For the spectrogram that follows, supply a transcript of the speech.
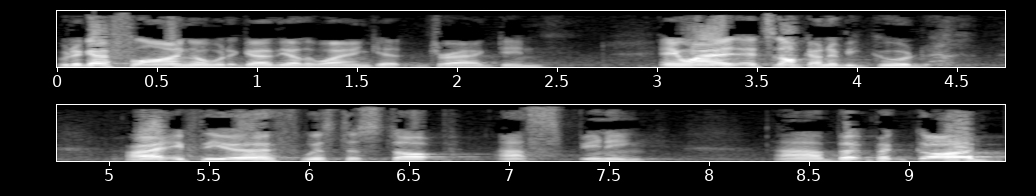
Would it go flying or would it go the other way and get dragged in? Anyway, it's not going to be good, right? If the Earth was to stop uh, spinning, uh, but but God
